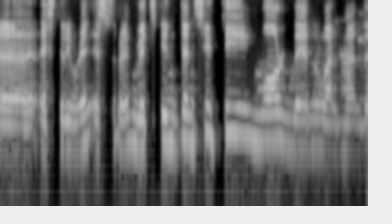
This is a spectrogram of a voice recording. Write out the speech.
uh, extreme rain is rain with intensity more than 115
